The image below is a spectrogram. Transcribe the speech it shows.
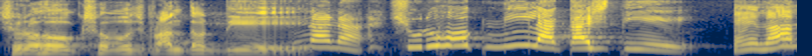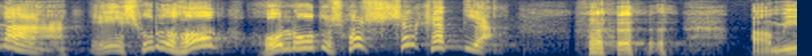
শুরু হোক সবুজ প্রান্তর দিয়ে। না না শুরু হোক নীল আকাশ দিয়ে। এ না না এ শুরু হোক হলুদ শস্যের ক্ষেত দিয়া। আমি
